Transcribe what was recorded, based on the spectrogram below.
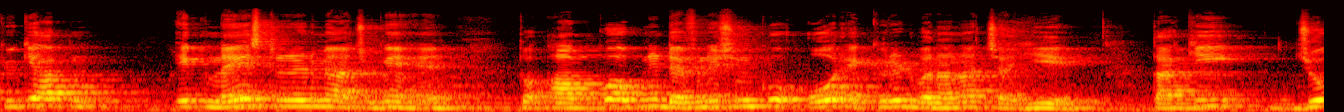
क्योंकि आप एक नए स्टैंडर्ड में आ चुके हैं तो आपको अपनी डेफिनेशन को और एक्यूरेट बनाना चाहिए, ताकि जो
